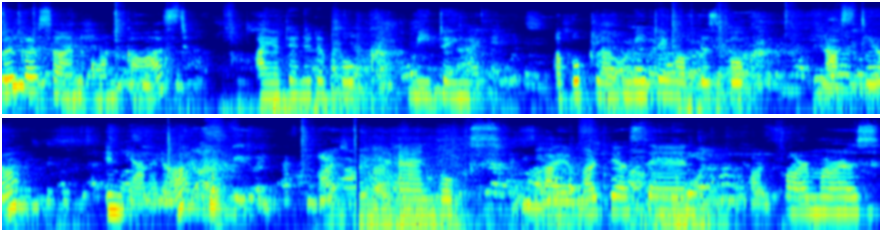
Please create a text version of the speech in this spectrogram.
Wilkerson on caste. I attended a book meeting, a book club meeting of this book last year in Canada and books by Amartya Sen on farmers.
